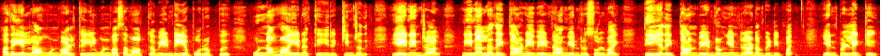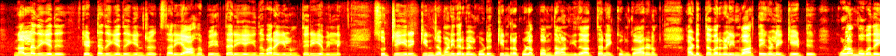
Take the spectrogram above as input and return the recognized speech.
அதையெல்லாம் உன் வாழ்க்கையில் உன் வசமாக்க வேண்டிய பொறுப்பு உன் அம்மா எனக்கு இருக்கின்றது. ஏனென்றால் நீ நல்லதைத்தானே வேண்டாம் என்று சொல்வாய். தீயதைத்தான் வேண்டும் என்று அடம்பிடிப்பாய் என் பிள்ளைக்கு நல்லது எது கெட்டது எது என்று சரியாக பிரித்தறிய இதுவரையிலும் தெரியவில்லை. சுற்றி இருக்கின்ற மனிதர்கள் கொடுக்கின்ற குழப்பம்தான் இது அத்தனைக்கும் காரணம். அடுத்தவர்களின் வார்த்தைகளை கேட்டு குழம்புவதை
